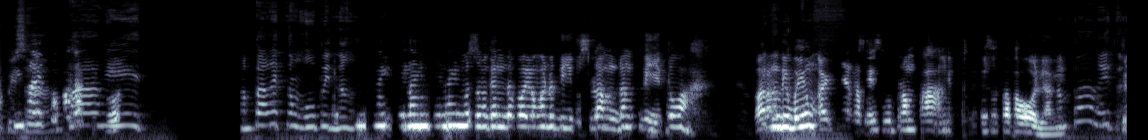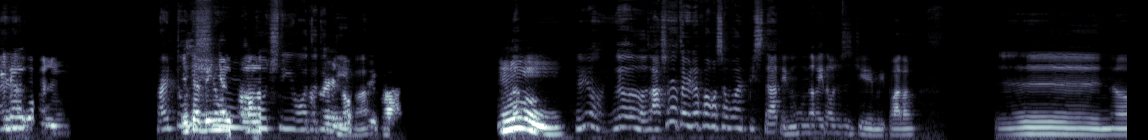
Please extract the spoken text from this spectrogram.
One Piece. Ang pangit. Ang pangit ng open ng 1999 mas maganda pa yung ano dito, Slam Dunk dito ah. Parang di ba yung art niya kasi sobrang pangit sa totoo lang. Ang pangit. Feeling ko ano. Cartoon isa din yung coach ni Oda din, di ba? Mm. Yun, yun. Actually, turn up ako sa One Piece dati nung nakita ko siya sa GMA. Parang, uh, no,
